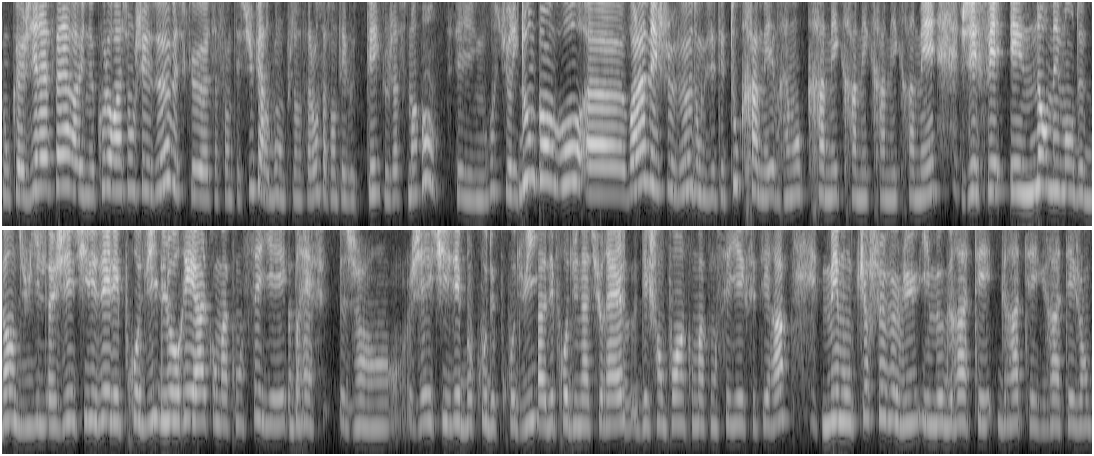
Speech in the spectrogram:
Donc euh, j'irai faire une coloration chez eux parce que ça sentait super bon. En plus dans le salon, ça sentait le thé, le jasmin. Oh, c'était une grosse tuerie. Donc en gros, euh, voilà mes cheveux. Donc ils étaient tout cramés, vraiment cramés, cramés, cramés, cramés. J'ai fait énormément de bains d'huile. J'ai utilisé les produits L'Oréal qu'on m'a conseillé. Bref, j'ai utilisé beaucoup de produits, des produits naturels, euh, des shampoings qu'on m'a conseillé etc. Mais mon cuir chevelu il me grattait, grattait, grattait, j'en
